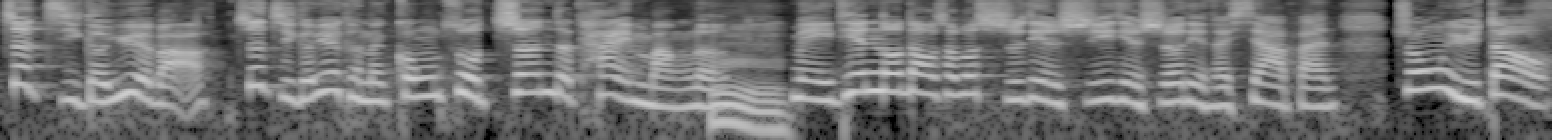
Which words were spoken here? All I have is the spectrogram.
这几个月吧，这几个月可能工作真的太忙了，嗯、每天都到差不多十点、十一点、十二点才下班，终于到。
